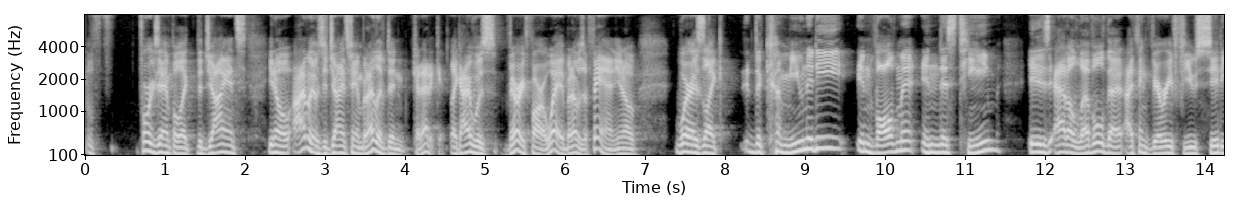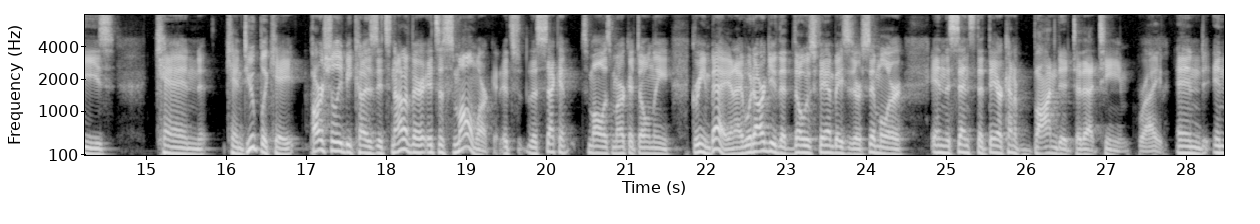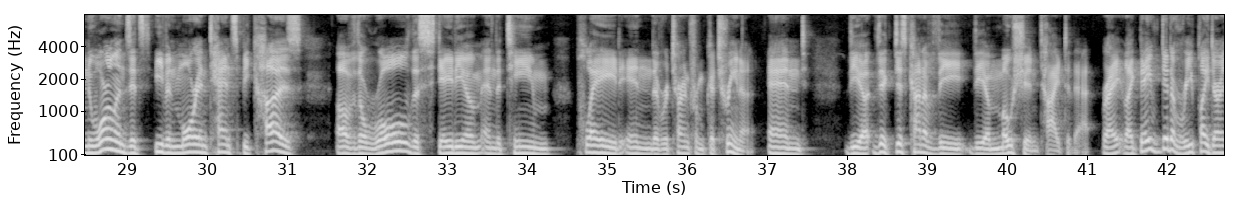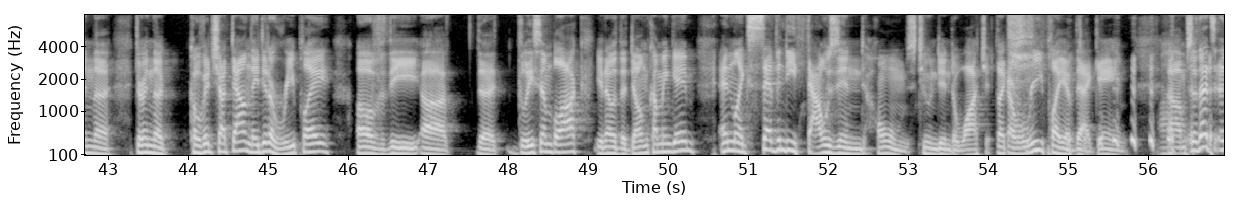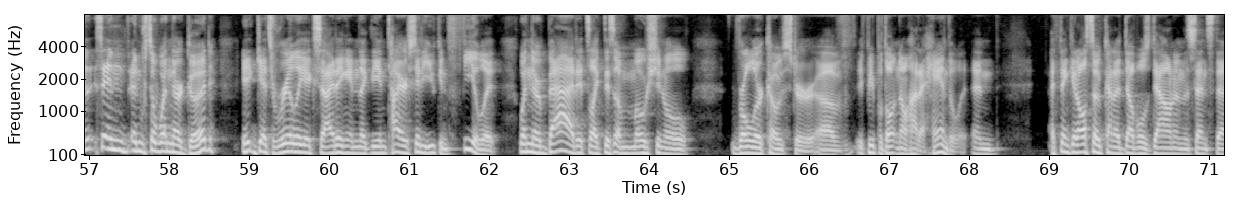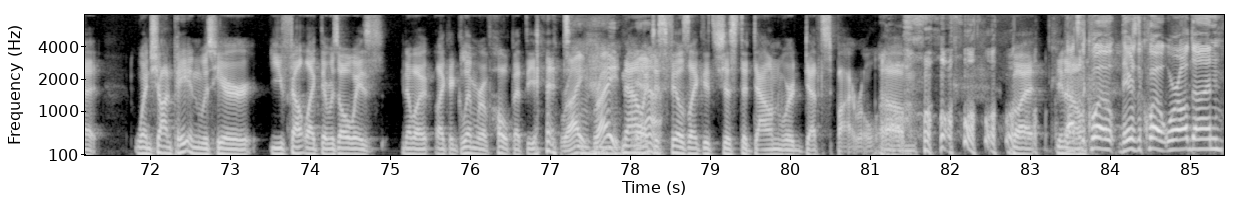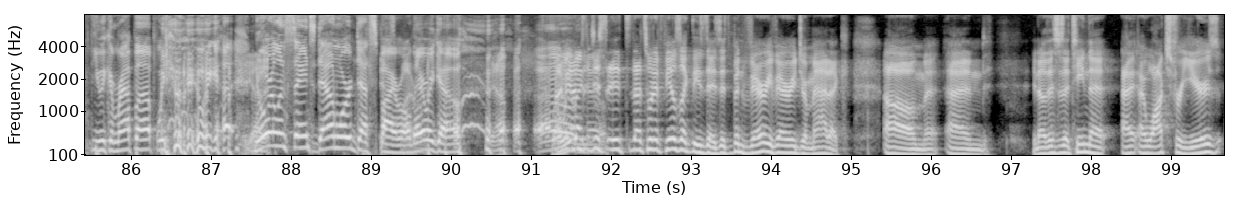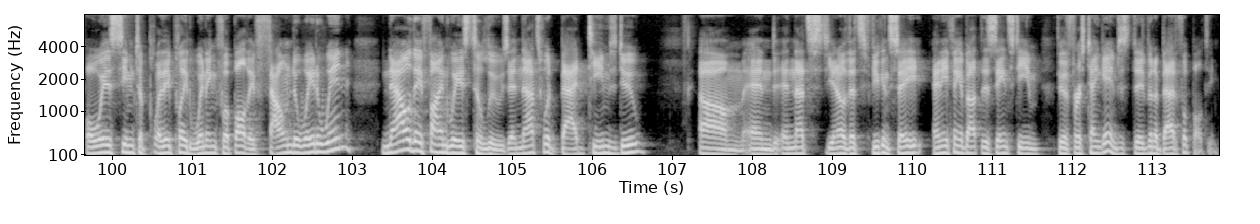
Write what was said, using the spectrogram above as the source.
for example, like the Giants, you know, I was a Giants fan, but I lived in Connecticut. Like I was very far away, but I was a fan, you know. Whereas like the community involvement in this team is at a level that I think very few cities can can duplicate partially because it's not a very it's a small market. It's the second smallest market to only green bay. And i would argue that those fan bases are similar in the sense that they are kind of bonded to that team. Right. and in new orleans it's even more intense because of the role the stadium and the team played in the return from katrina and the, uh, the just kind of the the emotion tied to that right? Like they did a replay during the during the covid shutdown. They did a replay of the uh the Gleason block, you know, the dome coming game, and like 70,000 homes tuned in to watch it. Like a replay of that game. Um, so that's and and so when they're good, it gets really exciting and like the entire city you can feel it. When they're bad, it's like this emotional roller coaster of if people don't know how to handle it. And I think it also kind of doubles down in the sense that when Sean Payton was here, you felt like there was always, you know, a, like a glimmer of hope at the end. Right, right. Now Yeah. it just feels like it's just a downward death spiral. Um, but you know, That's the quote. There's the quote. We're all done. We can wrap up. We, we got New Orleans Saints downward death spiral. There we go. yeah. I mean, it's just it's that's what it feels like these days. It's been very, very dramatic, um, and you know, this is a team that I, I watched for years. Always seemed to play. They played winning football. They found a way to win. Now they find ways to lose, and that's what bad teams do. Um, and and that's you know that's if you can say anything about this Saints team through the first ten games, they've been a bad football team.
